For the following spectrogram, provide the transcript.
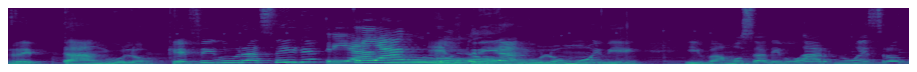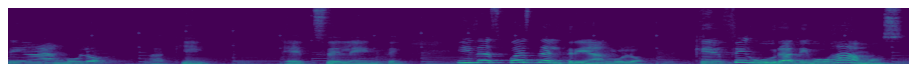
rectángulo. ¿Qué figura sigue? Triángulo. El triángulo, muy bien. Y vamos a dibujar nuestro triángulo aquí. Excelente. Y después del triángulo, ¿qué figura dibujamos?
